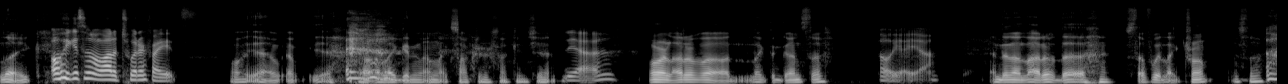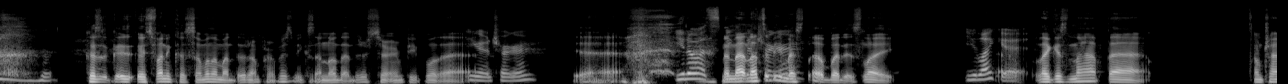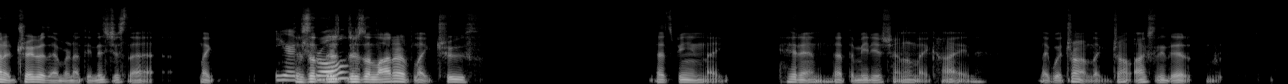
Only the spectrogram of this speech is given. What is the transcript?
like. Oh, he gets in a lot of Twitter fights. Well, yeah, uh, yeah. I like getting on like soccer fucking shit, Yeah. or a lot of uh like the gun stuff, Oh yeah, yeah. and then a lot of the stuff with like Trump and stuff. Because it's funny because some of them I do it on purpose because I know that there's certain people that You're gonna trigger. yeah. You know what? No, not not to be messed up, but it's like You like uh, it. like it's not that I'm trying to trigger them or nothing. It's just that like You're a there's a, there's, there's a lot of like truth that's being like hidden that the media's trying to like hide. Like with Trump, like Trump actually did.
